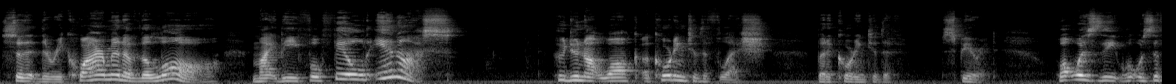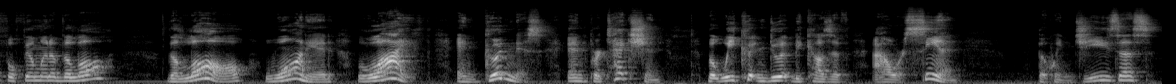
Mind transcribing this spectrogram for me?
so that the requirement of the law might be fulfilled in us, who do not walk according to the flesh, but according to the Spirit. What was the, what was the fulfillment of the law? The law wanted life and goodness and protection, but we couldn't do it because of our sin. But when Jesus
